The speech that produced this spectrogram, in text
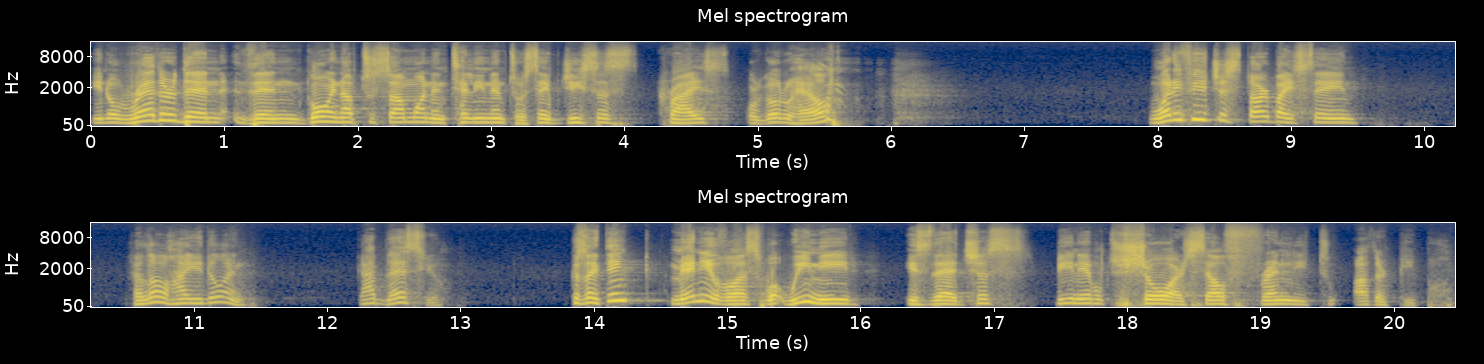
You know, rather than, than going up to someone and telling them to accept Jesus Christ or go to hell, what if you just start by saying, hello, how you doing? God bless you. Because I think many of us, what we need is that just being able to show ourselves friendly to other people.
